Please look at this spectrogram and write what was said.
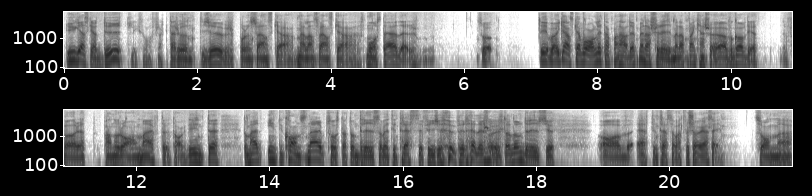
det är ju ganska dyrt liksom, att frakta runt djur på den svenska, mellan svenska småstäder. Så det var ganska vanligt att man hade ett menageri, men att man kanske övergav det för ett panorama efter ett tag. Det är inte, de här är inte konstnärer på så sätt att de drivs av ett intresse för djur eller så, utan de drivs ju av ett intresse av att försörja sig som uh,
